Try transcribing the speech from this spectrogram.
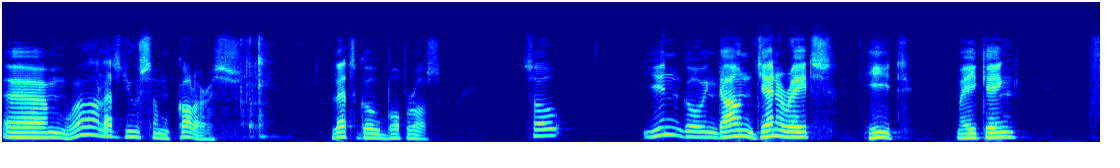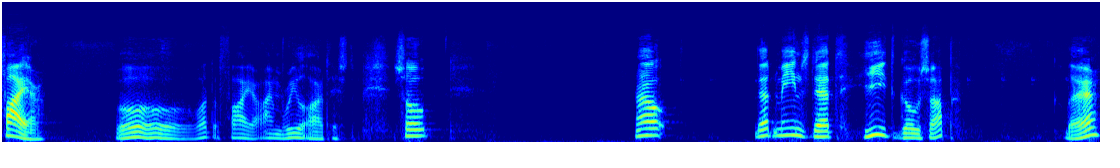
um, well, let's use some colors. Let's go Bob Ross. So, yin going down generates heat, making fire. Oh, what a fire. I'm real artist. So, now, that means that heat goes up there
